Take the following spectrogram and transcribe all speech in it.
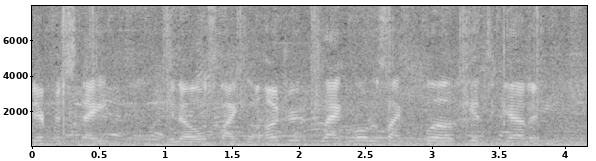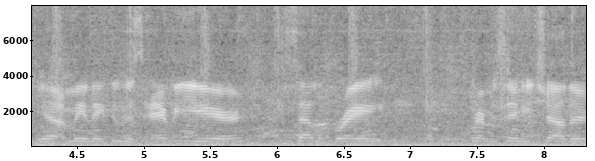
Different state. You know, it's like 100 black motorcycle clubs get together. You know what I mean? They do this every year, celebrate, represent each other,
